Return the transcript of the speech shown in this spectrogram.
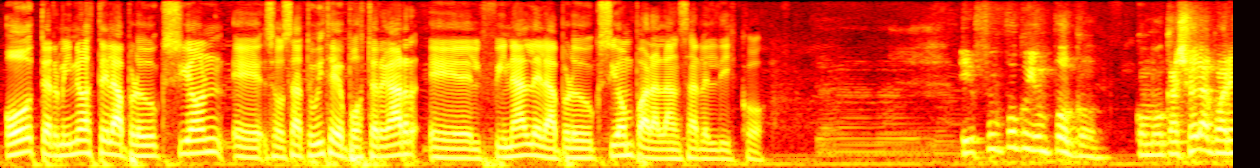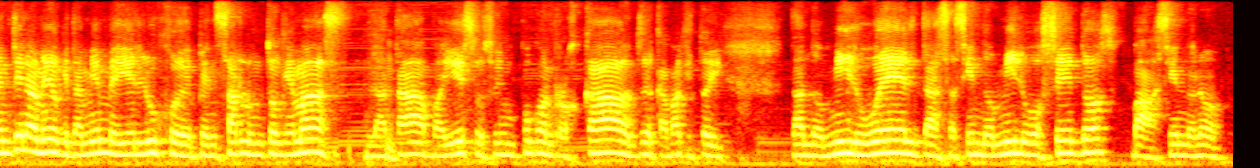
o terminó hasta la producción, eh, o sea, tuviste que postergar el final de la producción para lanzar el disco. Y fue un poco y un poco como cayó la cuarentena, medio que también me di el lujo de pensarlo un toque más, la tapa y eso, soy un poco enroscado, entonces capaz que estoy dando mil vueltas, haciendo mil bocetos, va, haciendo no,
